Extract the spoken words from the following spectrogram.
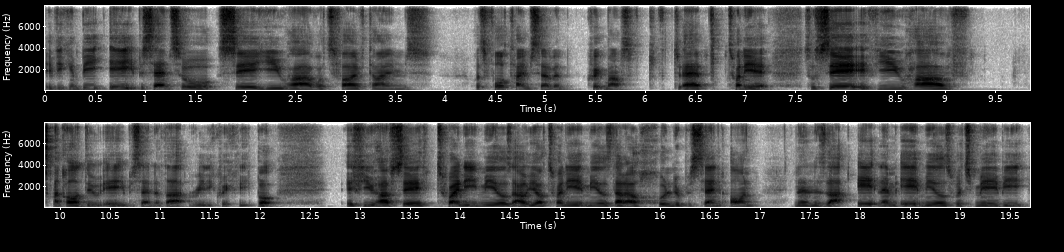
If you can be eighty percent, so say you have what's five times, what's four times seven? Quick maths, uh, twenty eight. So say if you have, I can't do eighty percent of that really quickly, but if you have say twenty meals out of your twenty eight meals that are hundred percent on, and then there's that eight them eight meals which maybe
